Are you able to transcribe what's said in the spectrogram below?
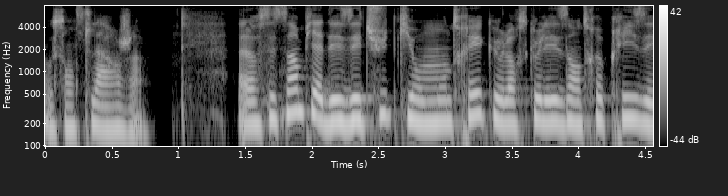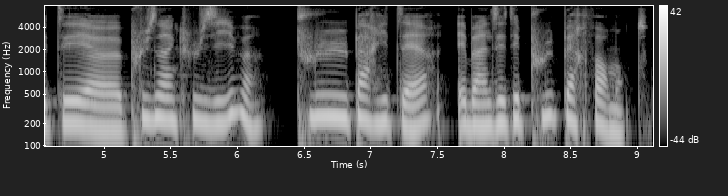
au sens large? Alors c'est simple, il y a des études qui ont montré que lorsque les entreprises étaient euh, plus inclusives, plus paritaires, eh ben, elles étaient plus performantes.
